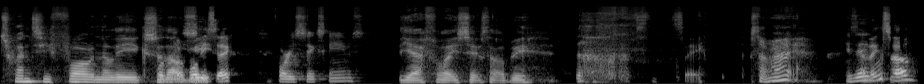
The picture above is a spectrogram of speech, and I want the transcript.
24 in the league, so that'll be 46. Forty six games. yeah, 46. That'll be. Let's see. Is that right? Is it? I think so.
